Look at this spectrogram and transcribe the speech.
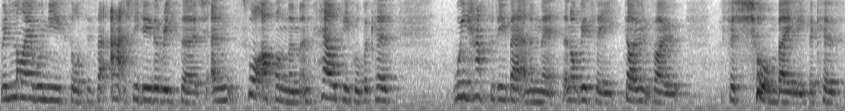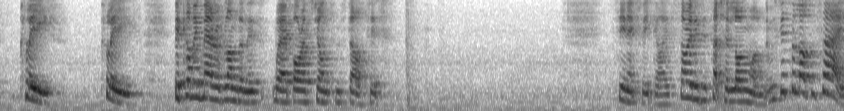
reliable news sources that actually do the research and swat up on them and tell people because we have to do better than this. And obviously don't vote for Shaun Bailey because please, please, Becoming Mayor of London is where Boris Johnson started. See you next week, guys. Sorry this is such a long one. It was just a lot to say.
